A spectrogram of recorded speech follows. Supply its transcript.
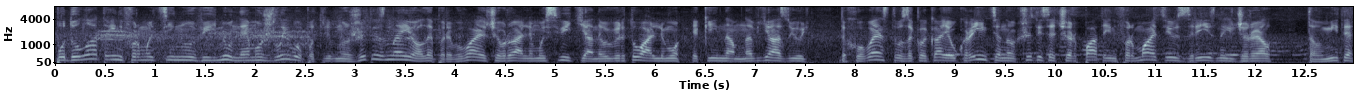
Подолати інформаційну війну неможливо, потрібно жити з нею, але перебуваючи в реальному світі, а не у віртуальному, який нам нав'язують. Духовенство закликає українця навчитися черпати інформацію з різних джерел та вміти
